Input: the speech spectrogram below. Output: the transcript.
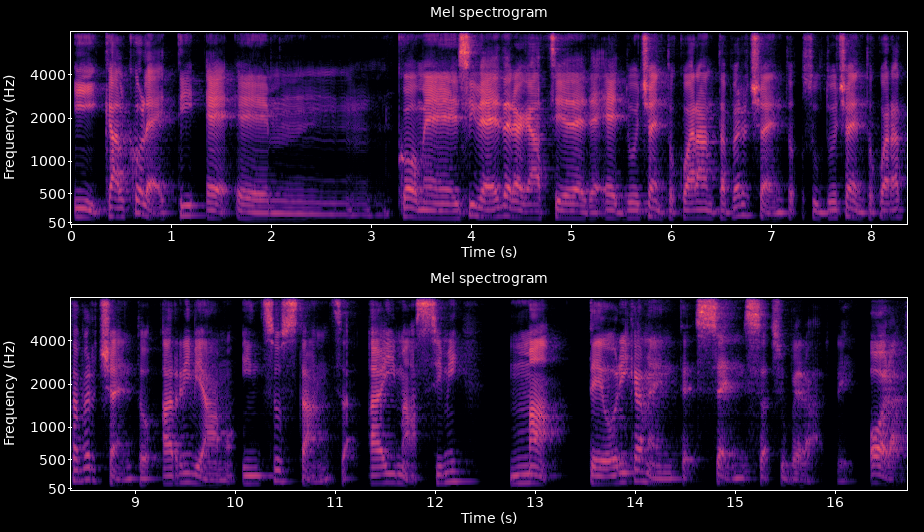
i calcoletti e ehm, come si vede ragazzi vedete è 240% sul 240% arriviamo in sostanza ai massimi ma teoricamente senza superarli. Ora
